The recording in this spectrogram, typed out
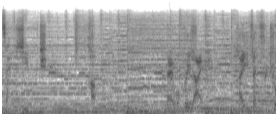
再叙无迟。好，待我归来，还在此处，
